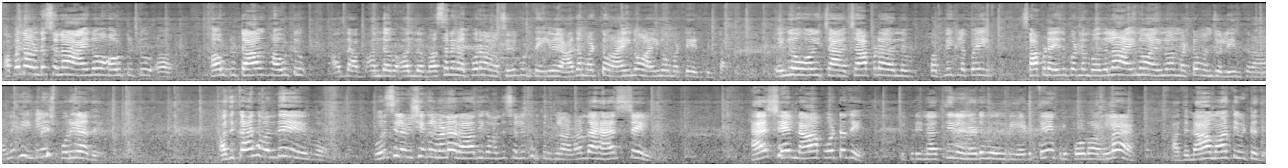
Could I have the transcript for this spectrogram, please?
அப்ப நான் அவன்கிட்ட சொன்னா I know how to to how to talk how to அந்த அந்த அந்த வசனங்களை பூரா நான் சொல்லி கொடுத்தேன். இவன் அதை மட்டும் ஐநோ ஐநோ மட்டும் எடுத்துக்கிட்டான். எங்க போய் சா- சாப்பிட அந்த பப்ளிக்ல போய் சாப்பிட இது பண்ணும் போதெல்லாம் ஐநோ ஐநோன்னு மட்டும் அவன் சொல்லியிருக்கிறான். அவனுக்கு இங்கிலீஷ் புரியாது. அதுக்காக வந்து ஒரு சில விஷயங்கள் வேணா ராதிகா வந்து சொல்லி கொடுத்துருக்கலாம். ஆனால் அந்த ஹேர் ஸ்டைல் ஹேர் ஸ்டைல் நான் போட்டது. இப்படி நத்தியில நடுவு எடுத்து இப்படி போடுவாங்கல்ல அது நான் மாத்தி விட்டது.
